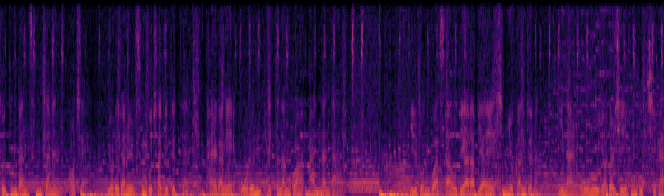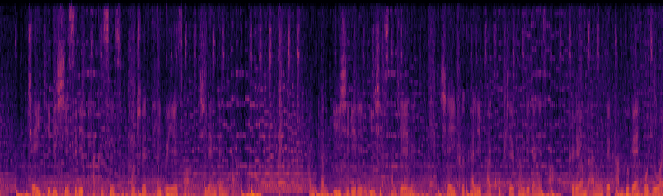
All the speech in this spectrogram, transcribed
두 팀 간 승자는 어제 요르단을 승부차기 끝에 8강에 오른 베트남과 만난다. 일본과 사우디아라비아의 16강전은 이날 오후 8시 한국 시간 JTBC3 파크스 스포츠 TV에서 진행된다. 한편 21일 23시에는 셰이크 칼리파 국제 경기장에서 그레엄 아놀드 감독의 호주와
